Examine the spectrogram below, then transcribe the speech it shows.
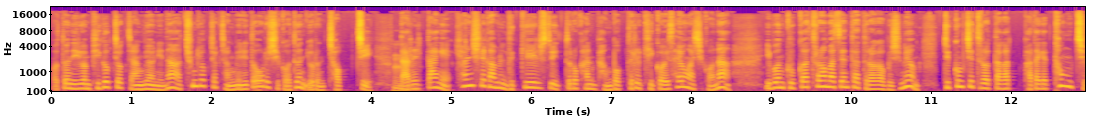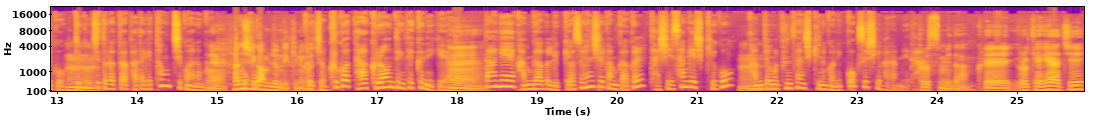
어떤 이런 비극적 장면이나 충격적 장면이 떠오르시거든 이런 접지 음. 나를 땅에 현실감을 느낄 수 있도록 하는 방법들을 기꺼이 사용하시거나 이번 국가 트라우마 센터 들어가 보시면 뒤꿈치 들었다가 바닥에 텅 치고 음. 뒤꿈치 들었다가 바닥에 텅 치고 하는 거 네. 현실감 좀 느끼는 그렇죠. 거죠. 그거 다 grounding 테크닉이에요. 네. 땅의 감각을 느껴서 현실 감각을 다시 상기시키고 음. 감정을 분산시키는 거니 꼭 쓰시기 바랍니다. 그렇습니다. 그래 그렇게 해야지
